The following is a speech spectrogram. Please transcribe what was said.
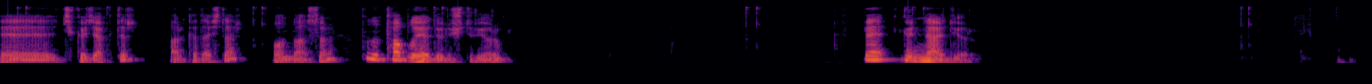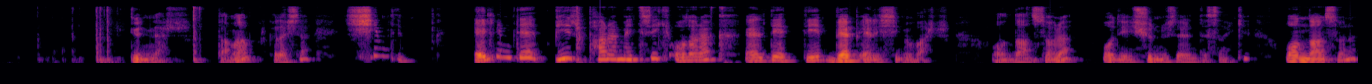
e, çıkacaktır arkadaşlar. Ondan sonra bunu tabloya dönüştürüyorum. Ve günler diyorum. Günler. Tamam arkadaşlar. Şimdi elimde bir parametrik olarak elde ettiğim web erişimi var. Ondan sonra o değil şunun üzerinde sanki. Ondan sonra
